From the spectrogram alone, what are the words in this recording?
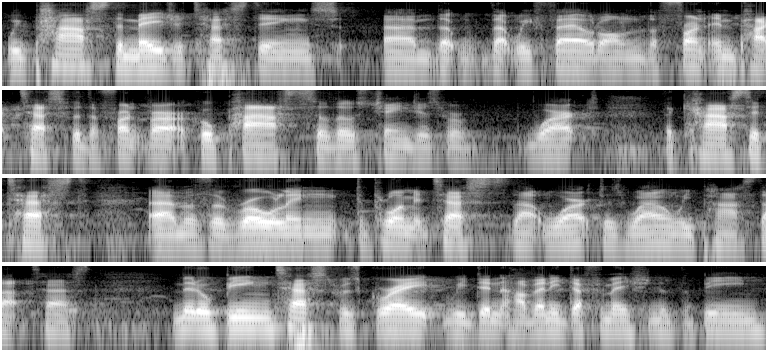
we passed the major testings um, that, that we failed on. The front impact test with the front vertical passed, so those changes were worked. The casted test um, of the rolling deployment tests, that worked as well, and we passed that test. Middle beam test was great. We didn't have any deformation of the beam.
